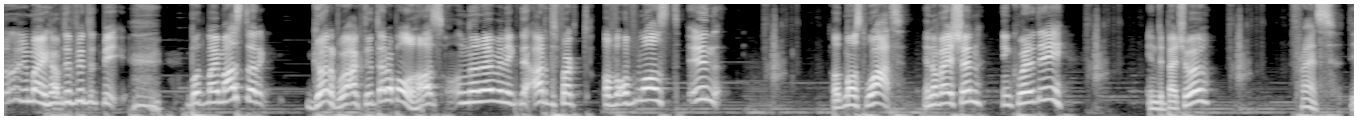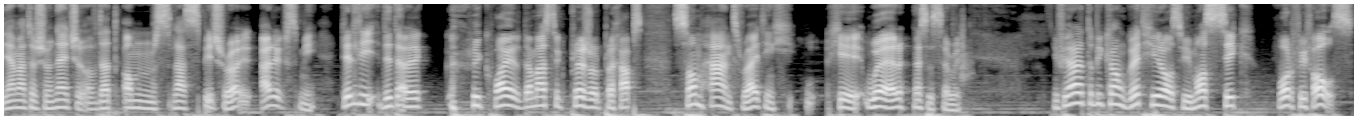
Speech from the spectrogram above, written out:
Oh, you might have defeated me, but my master, Garbuak the Terrible, has unraveling the artifact of utmost in... Utmost what? Innovation? Inquiry? In perpetual? Friends, the amateur nature of that ominous last speech irks me. Did, did I re require domestic pressure, perhaps? Some hand writing here where necessary. If you are to become great heroes, we must seek worthy foes.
